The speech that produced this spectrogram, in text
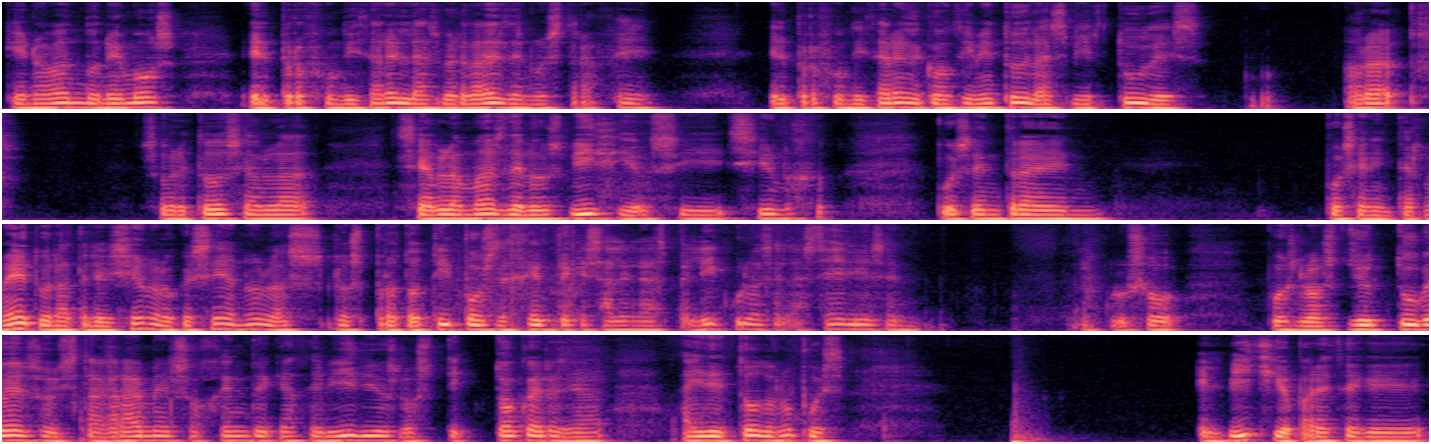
que no abandonemos el profundizar en las verdades de nuestra fe, el profundizar en el conocimiento de las virtudes. Ahora, sobre todo se habla, se habla más de los vicios y si uno pues entra en pues en internet o en la televisión o lo que sea, ¿no? Los, los prototipos de gente que sale en las películas, en las series, en incluso pues los youtubers o instagramers o gente que hace vídeos, los tiktokers, ya hay de todo, ¿no? Pues el vicio parece que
